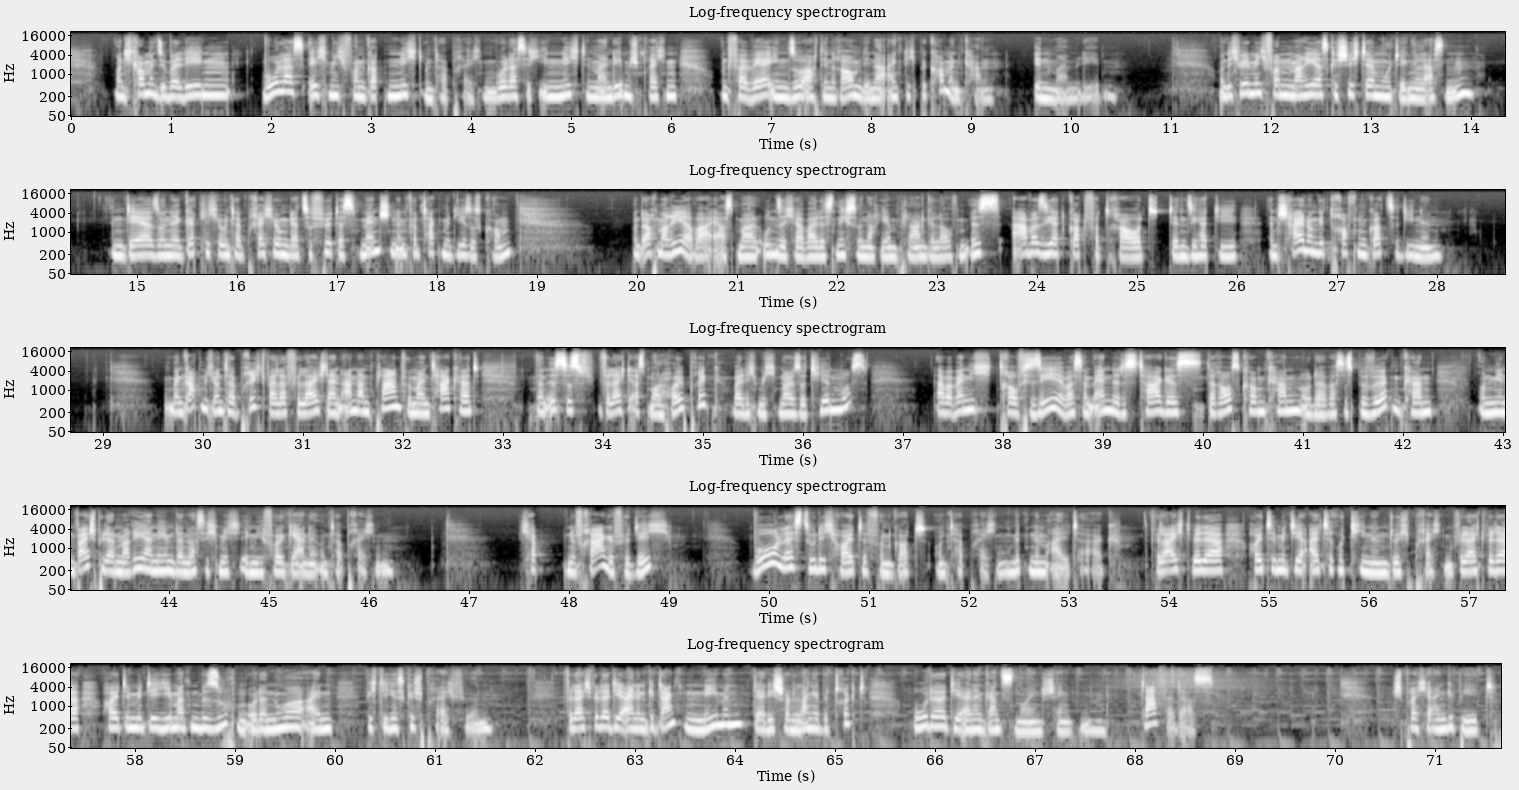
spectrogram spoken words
Und ich komme ins Überlegen, wo lasse ich mich von Gott nicht unterbrechen? Wo lasse ich ihn nicht in mein Leben sprechen und verwehre ihn so auch den Raum, den er eigentlich bekommen kann in meinem Leben? Und ich will mich von Marias Geschichte ermutigen lassen, in der so eine göttliche Unterbrechung dazu führt, dass Menschen in Kontakt mit Jesus kommen. Und auch Maria war erstmal unsicher, weil es nicht so nach ihrem Plan gelaufen ist. Aber sie hat Gott vertraut, denn sie hat die Entscheidung getroffen, Gott zu dienen wenn Gott mich unterbricht, weil er vielleicht einen anderen Plan für meinen Tag hat, dann ist es vielleicht erstmal holprig, weil ich mich neu sortieren muss. Aber wenn ich drauf sehe, was am Ende des Tages da rauskommen kann oder was es bewirken kann und mir ein Beispiel an Maria nehme, dann lasse ich mich irgendwie voll gerne unterbrechen. Ich habe eine Frage für dich. Wo lässt du dich heute von Gott unterbrechen, mitten im Alltag? Vielleicht will er heute mit dir alte Routinen durchbrechen. Vielleicht will er heute mit dir jemanden besuchen oder nur ein wichtiges Gespräch führen. Vielleicht will er dir einen Gedanken nehmen, der dich schon lange bedrückt, oder dir einen ganz neuen schenken. Darf er das? Ich spreche ein Gebet.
